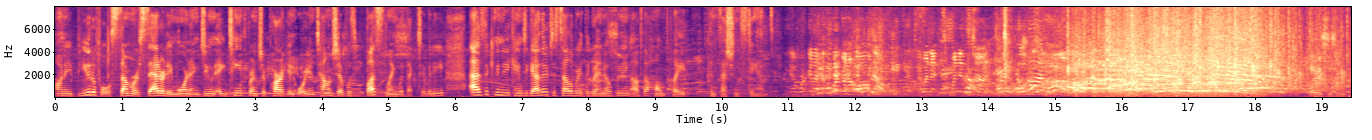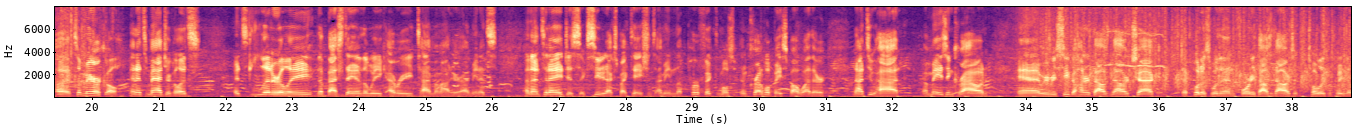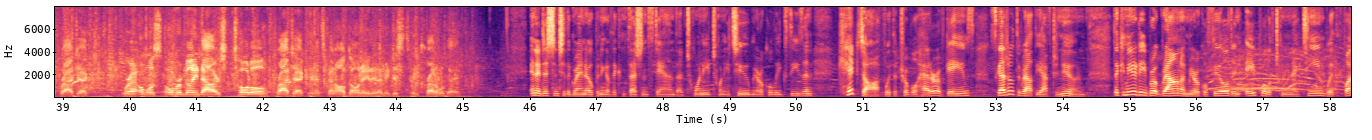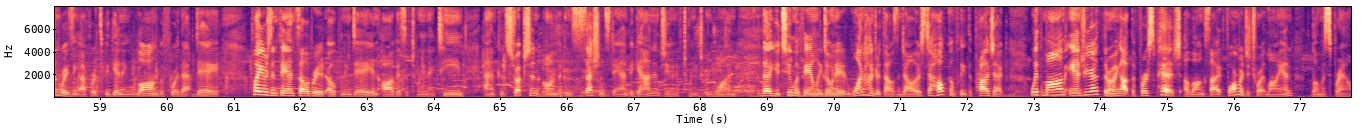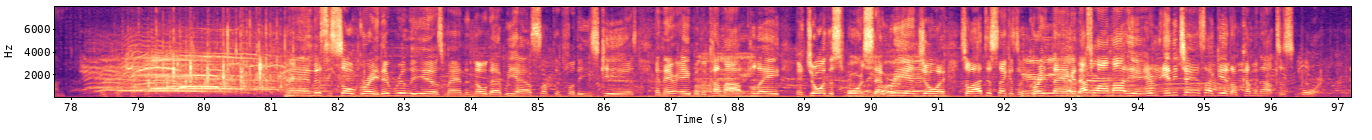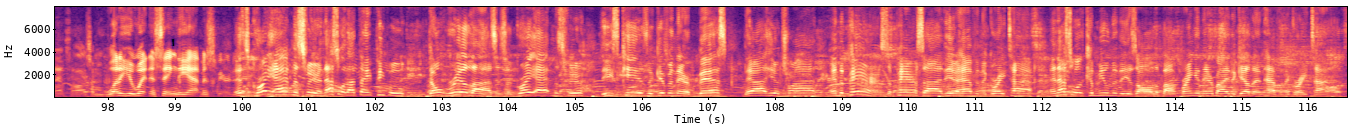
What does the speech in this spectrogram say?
On a beautiful summer Saturday morning, June 18th, Friendship Park in Orion Township was bustling with activity as the community came together to celebrate the grand opening of the home plate concession stand. Yeah, we're gonna, we're gonna all when it's, when it's time. Place is, uh, it's a miracle and it's magical. It's, it's literally the best day of the week every time I'm out here. I mean, it's and then today just exceeded expectations. I mean, the perfect, most incredible baseball weather, not too hot, amazing crowd, and we received a hundred thousand dollar check that put us within forty thousand dollars of totally completing the project. We're at almost over a million dollars total project, and it's been all donated. I mean, just incredible day. In addition to the grand opening of the concession stand, the 2022 Miracle League season kicked off with a triple header of games scheduled throughout the afternoon. The community broke ground on Miracle Field in April of 2019 with fundraising efforts beginning long before that day. Players and fans celebrated opening day in August of 2019, and construction on the concession stand began in June of 2021. The Utuma family donated $100,000 to help complete the project, with mom Andrea throwing out the first pitch alongside former Detroit Lion Lomas Brown. Man, this is so great. It really is, man, to know that we have something for these kids and they're able to come out, play, enjoy the sports that we enjoy. So I just think it's a great thing, and that's why I'm out here. Any chance I get, I'm coming out to support. That's awesome. What are you witnessing? The atmosphere? It's great atmosphere, and that's what I think people don't realize. It's a great atmosphere. These kids are giving their best. They're out here trying, and the parents, the parents are out here having a great time. And that's what community is all about, bringing everybody together and having a great time.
